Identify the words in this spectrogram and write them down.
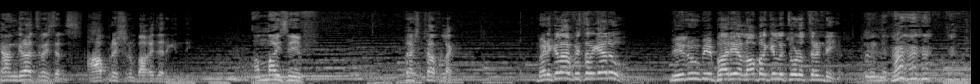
కంగ్రాచులేషన్స్ ఆపరేషన్ బాగా జరిగింది. అమ్మాయి safe. Best of luck medical officer గారు మీరు మీ భార్య లోపలికి వెళ్ళి చూడొచ్చండి.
